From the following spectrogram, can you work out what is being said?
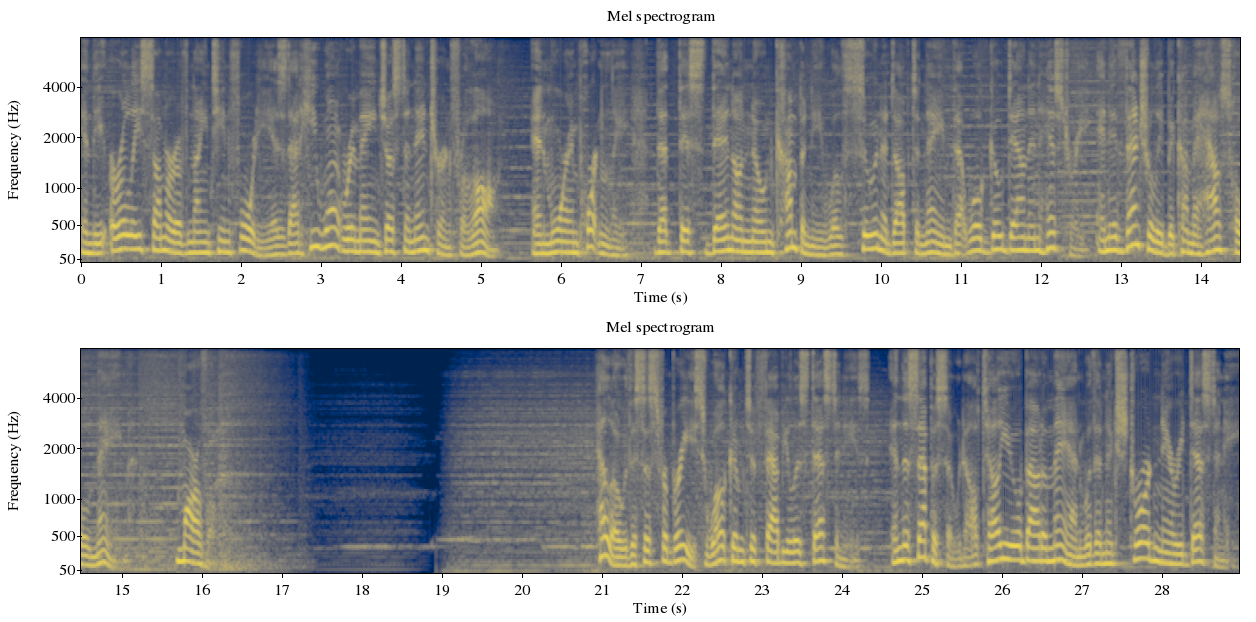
in the early summer of 1940 is that he won't remain just an intern for long, and more importantly, that this then unknown company will soon adopt a name that will go down in history and eventually become a household name Marvel. Hello, this is Fabrice. Welcome to Fabulous Destinies. In this episode, I'll tell you about a man with an extraordinary destiny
